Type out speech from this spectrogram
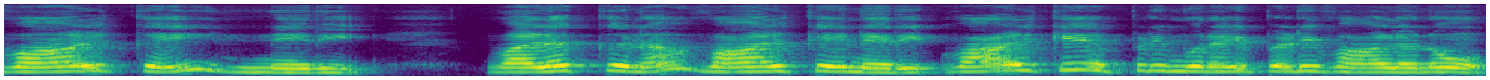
வாழ்க்கை நெறி. வழக்குனா வாழ்க்கை நெறி. வாழ்க்கை எப்படி முறைப்படி வாழணும்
